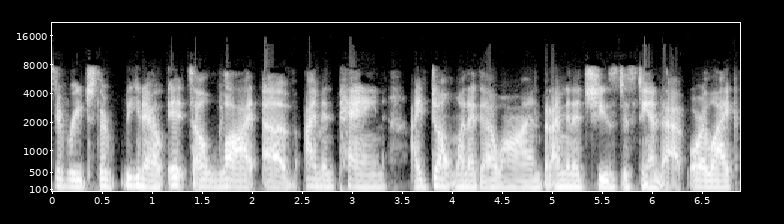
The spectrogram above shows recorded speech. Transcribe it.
to reach the you know it's a lot of i'm in pain i don't want to go on but i'm going to choose to stand up or like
